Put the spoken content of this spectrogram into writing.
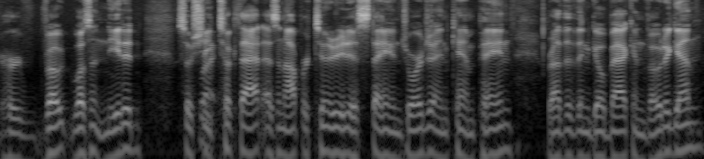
her vote wasn't needed, so she Right. took that as an opportunity to stay in Georgia and campaign rather than go back and vote again.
